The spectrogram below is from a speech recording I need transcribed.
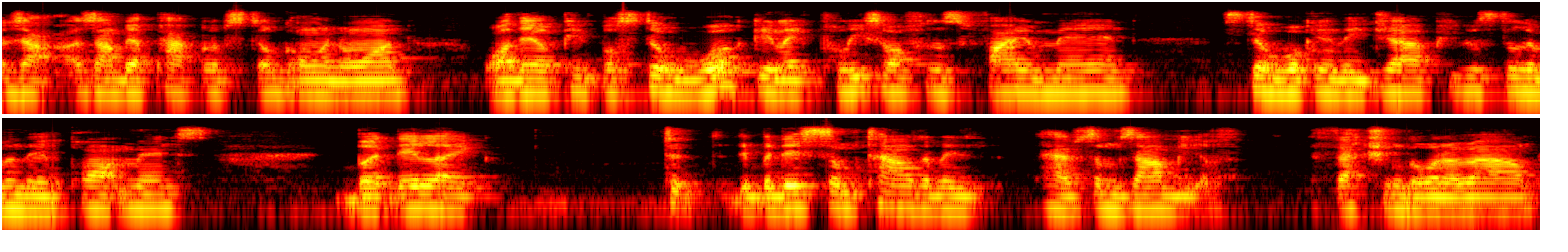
zombie apocalypse still going on while there are people still working, like police officers, firemen, still working their job, people still live in their apartments, but they like, but there's sometimes I mean have some zombie infection going around,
